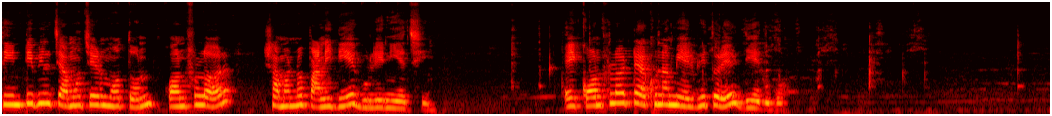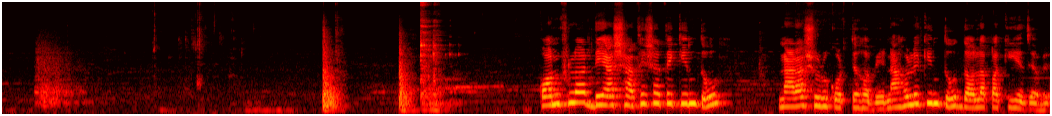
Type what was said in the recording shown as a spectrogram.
তিন টেবিল চামচের মতন কর্নফ্লাওয়ার সামান্য পানি দিয়ে গুলিয়ে নিয়েছি। এই কর্নফ্লাওয়ারটা এখন আমি এর ভিতরে দিয়ে দিব। কর্নফ্লাওয়ার দেওয়ার সাথে সাথে কিন্তু নাড়া শুরু করতে হবে, না হলে কিন্তু দলা পাকিয়ে যাবে।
